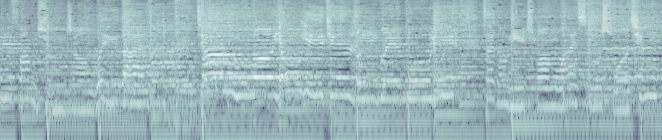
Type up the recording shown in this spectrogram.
远方寻找未来。假如我有一天荣归故里，再到你窗外诉说情怀。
